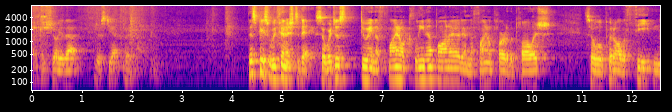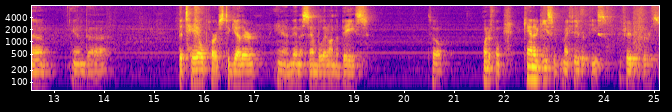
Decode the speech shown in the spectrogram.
if I can show you that just yet, but this piece will be finished today. So we're just doing the final cleanup on it and the final part of the polish. So we'll put all the feet and the and the, the tail parts together and then assemble it on the base. So wonderful. Canada geese are my favorite piece, my favorite birds.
